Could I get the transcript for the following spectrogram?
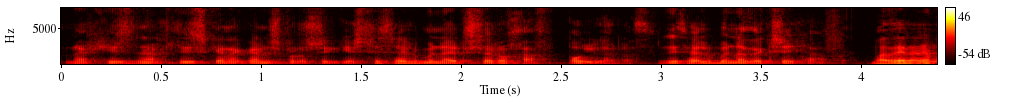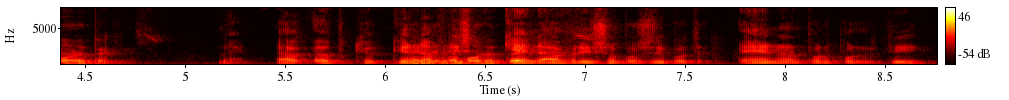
να αρχίσει να χτίσει και να κάνει προσήκε. Τι θέλουμε ένα αριστερό χαφ. Πολύ ωραία. Τι θέλουμε ένα δεξί χαφ. Μα δεν είναι μόνο οι παίκτες. Ναι. Α, α, Και, και Δεν να είναι βρεις, μόνο οι και παίκτες. να βρεις οπωσδήποτε έναν προπονητή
